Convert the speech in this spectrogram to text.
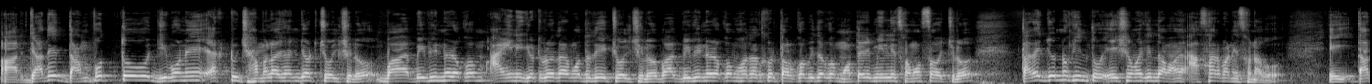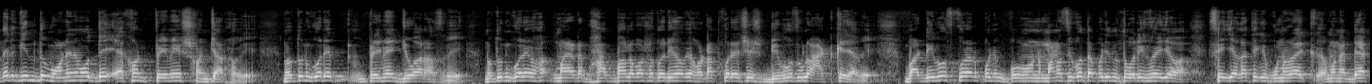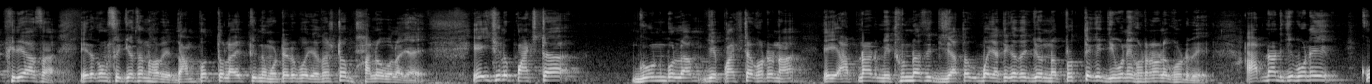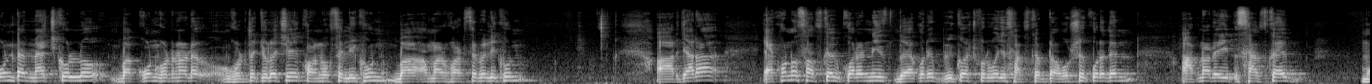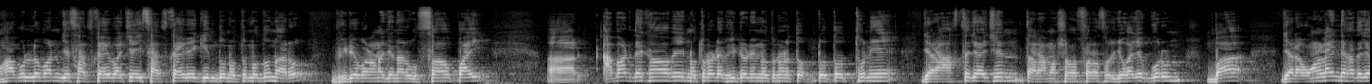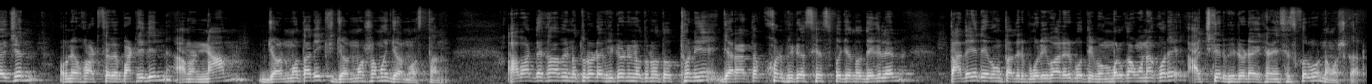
আর যাদের দাম্পত্য জীবনে একটু ঝামেলা ঝঞ্ঝট চলছিল বা বিভিন্ন রকম আইনি জটিলতার মধ্যে দিয়ে চলছিল বা বিভিন্ন রকম হঠাৎ করে তর্ক বিতর্ক, মতের মিল সমস্যা হচ্ছিল, তাদের জন্য কিন্তু এই সময় কিন্তু আমি আশার বাণী শোনাবো। এই তাদের কিন্তু মনের মধ্যে এখন প্রেমের সঞ্চার হবে। নতুন করে প্রেমের জোয়ার আসবে। নতুন করে মানে একটা ভাব ভালোবাসা তৈরি হবে, হঠাৎ করে সেই ডিভোর্সগুলো আটকে যাবে বা ডিভোর্স করার পর্য- মানসিকতা পর্যন্ত তৈরি হয়ে যাওয়া, সেই জায়গা থেকে পুনরায় মানে ব্যাক ফিরে আসা, এরকম সিচুয়েশন হবে। দাম্পত্য লাইফ কিন্তু মোটের উপর যথেষ্ট ভালো বলা যায়। এই ছিল পাঁচটা গুণ বললাম যে পাঁচটা ঘটনা। এই আপনার মিথুন রাশির জাতক বা জাতিকাদের জন্য প্রত্যেকের জীবনে ঘটনাগুলো ঘটবে। আপনার জীবনে কোনটা ম্যাচ করল বা কোন ঘটনাটা ঘটতে চলেছে কমেন্ট লিখুন বা আমার হোয়াটসঅ্যাপে লিখুন। আর যারা এখনও সাবস্ক্রাইব করেননি, দয়া করে রিকোয়েস্ট করব যে সাবস্ক্রাইবটা অবশ্যই করে দেন। আপনার এই সাবস্ক্রাইব মহামূল্যবান যে সাবস্ক্রাইব আছে, এই সাবস্ক্রাইবে কিন্তু নতুন নতুন আরও ভিডিও বানানোর জন্য আরও উৎসাহ পাই। আর আবার দেখা হবে নতুন একটা ভিডিও নিয়ে, নতুন একটা তথ্য- নিয়ে। যারা আসতে চাইছেন, তারা আমার সঙ্গে সরাসরি যোগাযোগ করুন বা যারা অনলাইন দেখাতে চাইছেন, উনি হোয়াটসঅ্যাপে পাঠিয়ে দিন। আমার নাম, জন্ম তারিখ, জন্ম সময়, জন্মস্থান। আবার দেখা হবে নতুন একটা ভিডিও নিয়ে, নতুন তথ্য নিয়ে। যারা এতক্ষণ ভিডিও শেষ পর্যন্ত দেখলেন, তাদের এবং তাদের পরিবারের প্রতি মঙ্গল কামনা করে আজকের ভিডিওটা এখানে শেষ করব। নমস্কার।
